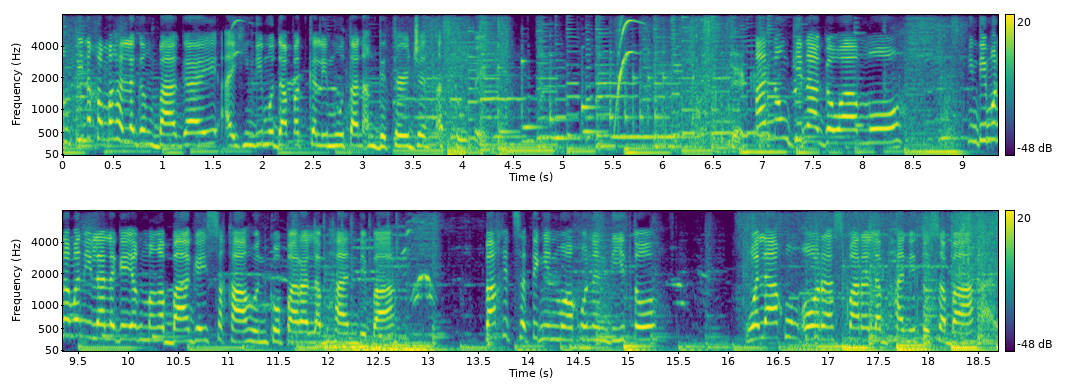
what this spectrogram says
Ang pinakamahalagang bagay ay hindi mo dapat kalimutan ang detergent at tubig. Ginagawa mo? Hindi mo naman ilalagay ang mga bagay sa kahon ko para labhan, di ba? Bakit sa tingin mo ako nandito? Wala akong oras para labhan ito sa bahay.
